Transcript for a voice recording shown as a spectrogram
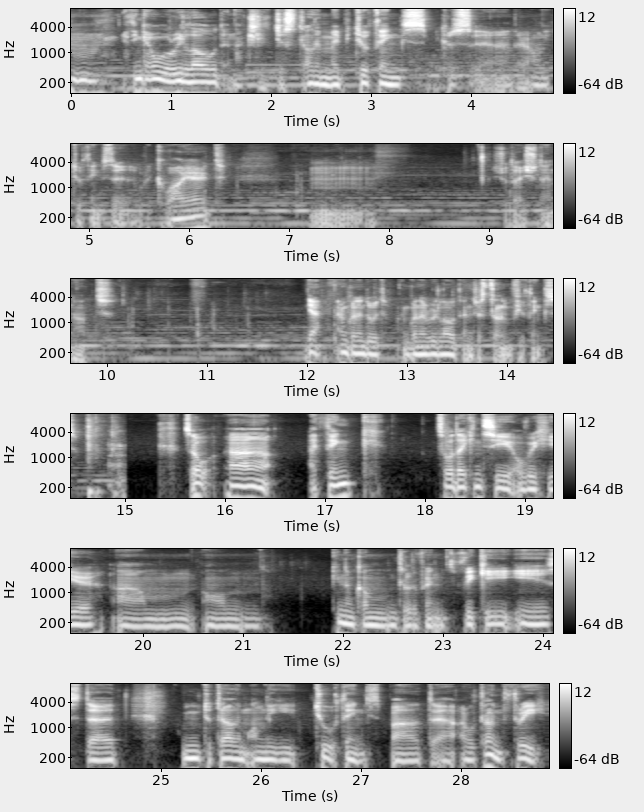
hmm, I think I will reload and actually just tell him maybe two things because uh, there are only two things that are required. Hmm, should I? Should I not? Yeah, I'm gonna do it. I'm gonna reload and just tell him a few things. So uh, I think so. What I can see over here um, on Kingdom Come Deliverance Wiki is that we need to tell him only two things, but uh, I will tell him three.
